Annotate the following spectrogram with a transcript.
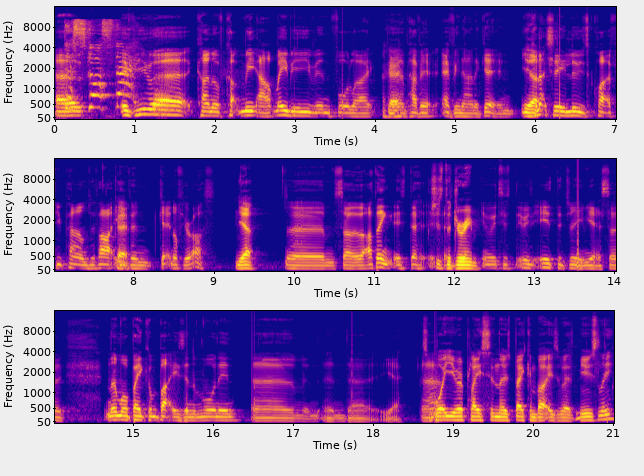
Uh, Disgusting! if you uh, kind of cut meat out, maybe even for like Okay. um, have it every now and again, you can actually lose quite a few pounds without Okay. even getting off your ass. Yeah, Um, so I think it's de- which is the dream. which is it is the dream. Yeah. So no more bacon butties in the morning. Um, and and uh, yeah. So Um, what are you replacing those bacon butties with? Muesli,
